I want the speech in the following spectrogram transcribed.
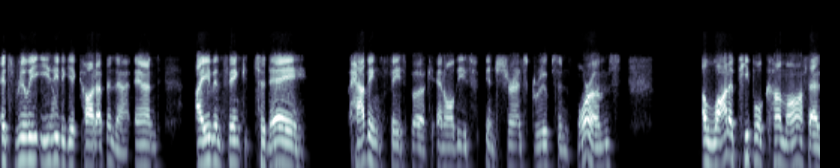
It's really easy yeah. to get caught up in that. And I even think today, having Facebook and all these insurance groups and forums, a lot of people come off as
